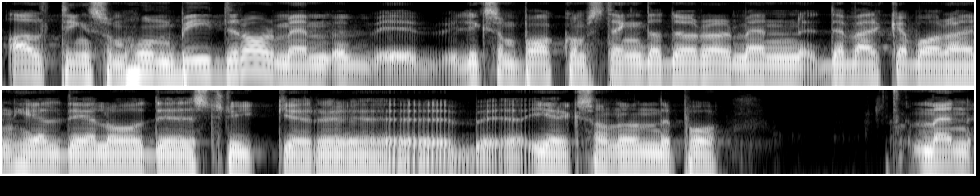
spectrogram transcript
allting som hon bidrar med eh, liksom bakom stängda dörrar men det verkar vara en hel del och det stryker eh, Eriksson under på. Men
